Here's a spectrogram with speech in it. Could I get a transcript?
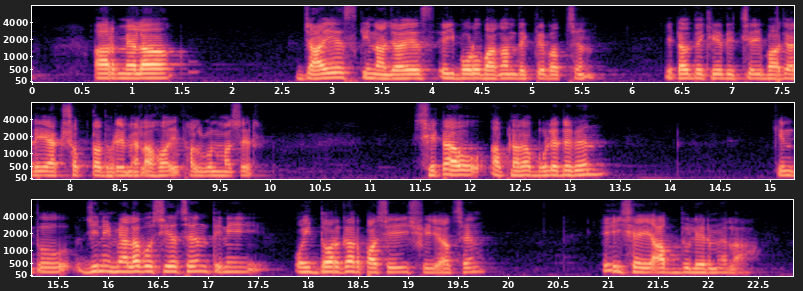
আর মেলা জায়েজ কি না জায়েজ, এই বড় বাগান দেখতে পাচ্ছেন। এটাও দেখিয়ে দিচ্ছে, এই বাজারে এক সপ্তাহ ধরে মেলা হয় ফাল্গুন মাসের। সেটাও আপনারা বলে দেবেন। কিন্তু যিনি মেলা বসিয়েছেন, তিনি ওই দরগার পাশেই শুয়ে আছেন। এই সেই আব্দুলের মেলা।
